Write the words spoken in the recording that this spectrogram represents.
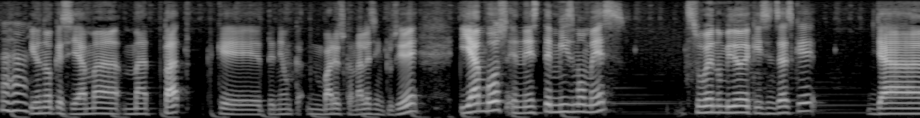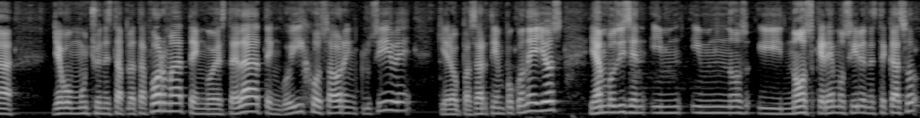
Ajá. y uno que se llama Matt Pat, que tenía varios canales inclusive. Y ambos en este mismo mes suben un video de que dicen, ¿sabes qué? Ya llevo mucho en esta plataforma, tengo esta edad, tengo hijos ahora inclusive, quiero pasar tiempo con ellos. Y ambos dicen, y, y nos, y nos queremos ir en este caso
